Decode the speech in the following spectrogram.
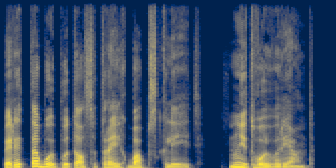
«Перед тобой пытался троих баб склеить. Не твой вариант».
